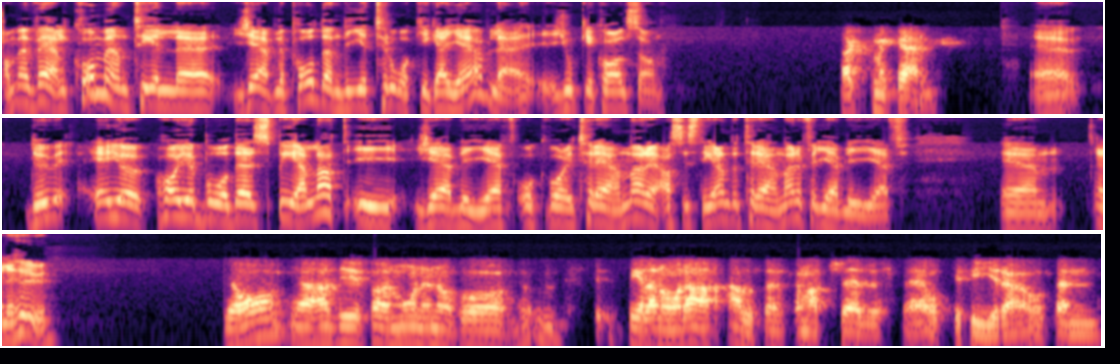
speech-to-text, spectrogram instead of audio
Ja, men välkommen till eh, Gävlepodden Vi är tråkiga Gävle, Jocke Karlsson. Tack så mycket. Eh, du ju, har ju både spelat i Gävle IF och varit tränare, assisterande tränare för Gävle IF. Eh, eller hur? Ja, jag hade ju förmånen att få spela några allsvenska matcher 84 och sen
